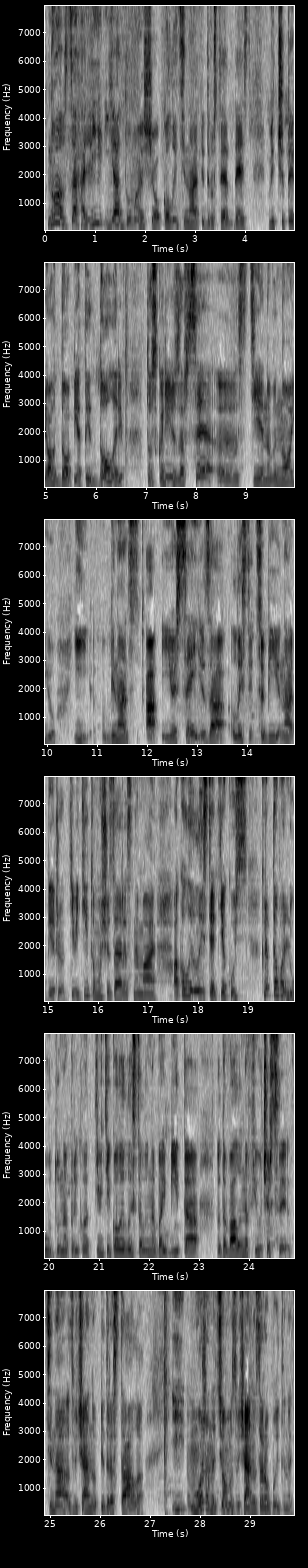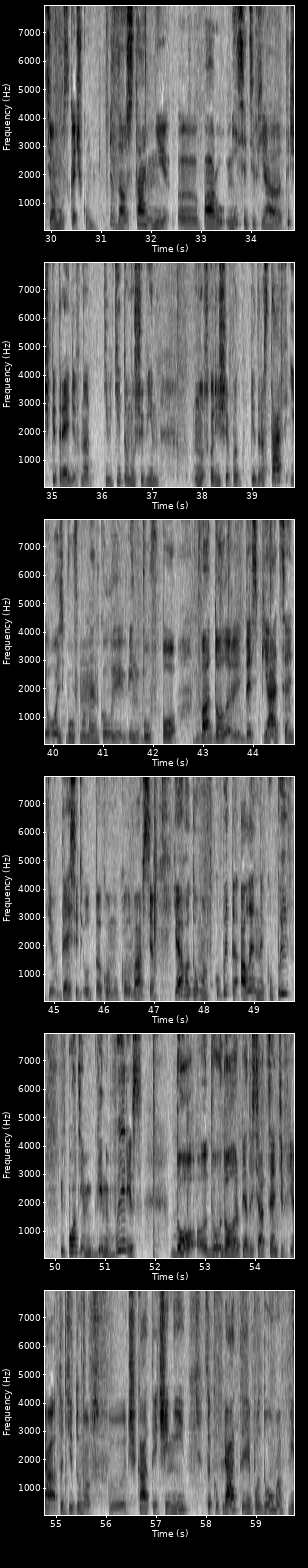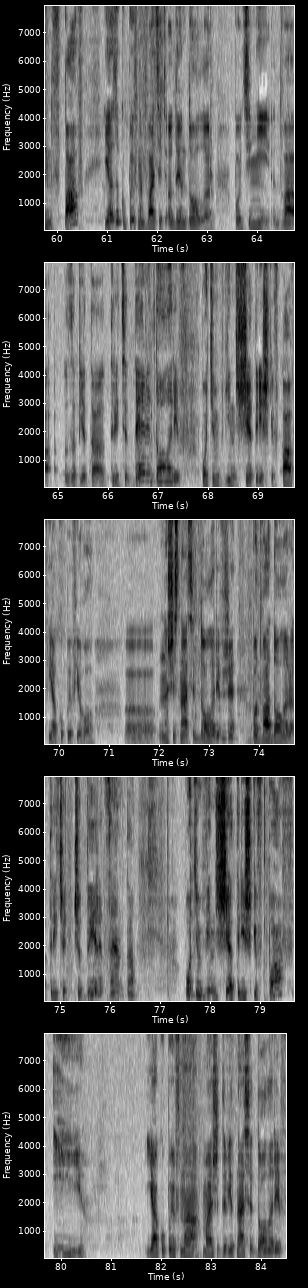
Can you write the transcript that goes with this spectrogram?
Ну, а взагалі, я думаю, що коли ціна підросте десь від 4 до 5 доларів, то скоріш за все е, з цією новиною і Binance USA залистять собі на біржу TVT, тому що зараз немає. А коли листять якусь криптовалюту, наприклад, TVT, коли листали на Bybit та додавали на фьючерси, ціна, звичайно, підростала, і можна на цьому, звичайно, заробити, на цьому скачку. За останні е, пару місяців я трішки трейдів на TVT, тому що він ну, скоріше підростав. І ось був момент, коли він був по 2 долари, десь 5 центів, 10 у такому колебався. Я його думав купити, але не купив. І потім він виріс до 2 доларів 50 центів. Я тоді думав е, чекати чи ні, закупляти, подумав, він впав. Я закупив на 21 долар по ціні 2 за 5 39 доларів. Потім він ще трішки впав. Я купив його е, на 16 доларів вже по 2 долара 34 цента. Потім він ще трішки впав і я купив на майже 19 доларів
